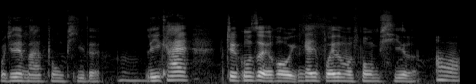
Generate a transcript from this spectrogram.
我觉得也蛮疯批的。离开这个工作以后，应该就不会那么疯批了。哦，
